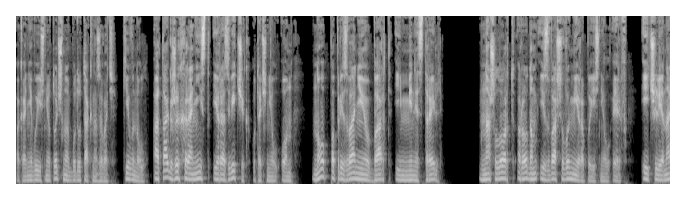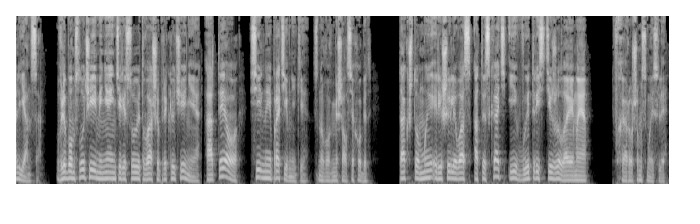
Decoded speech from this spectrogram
пока не выясню точно, буду так называть, кивнул. А также хронист и разведчик, уточнил он, но по призванию Барт и Менестрель. «Наш лорд родом из вашего мира», — пояснил эльф, — «и член Альянса. В любом случае, меня интересуют ваши приключения, а Тео — сильные противники», — снова вмешался Хоббит. «Так что мы решили вас отыскать и вытрясти желаемое». «В хорошем смысле».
